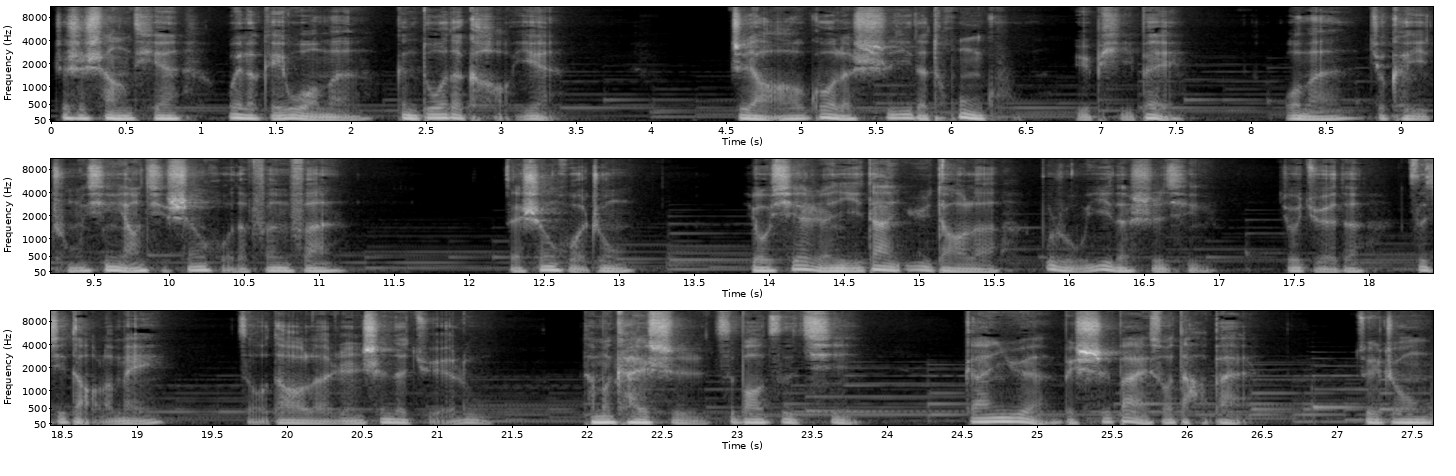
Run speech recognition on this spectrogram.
这是上天为了给我们更多的考验。只要熬过了失意的痛苦与疲惫，我们就可以重新扬起生活的风帆。在生活中，有些人一旦遇到了不如意的事情，就觉得自己倒了霉，走到了人生的绝路。他们开始自暴自弃，甘愿被失败所打败，最终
